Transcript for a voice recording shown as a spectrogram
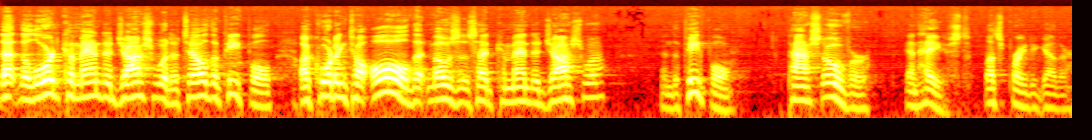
that the Lord commanded Joshua to tell the people according to all that Moses had commanded Joshua, and the people passed over in haste. Let's pray together.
